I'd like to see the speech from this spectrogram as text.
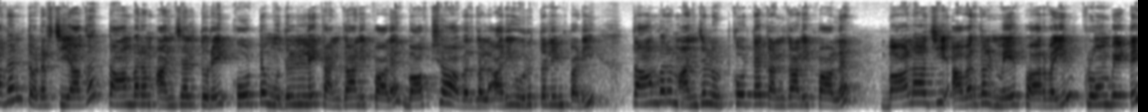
அதன் தொடர்ச்சியாக தாம்பரம் அஞ்சல் துறை கோட்ட முதுநிலை கண்காணிப்பாளர் பாக்ஷா அவர்கள் அறிவுறுத்தலின்படி தாம்பரம் அஞ்சல் உட்கோட்ட கண்காணிப்பாளர் பாலாஜி அவர்கள் மேற்பார்வையில் குரோம்பேட்டை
